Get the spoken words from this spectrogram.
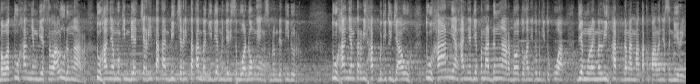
bahwa Tuhan yang dia selalu dengar, Tuhan yang mungkin dia ceritakan, diceritakan bagi dia menjadi sebuah dongeng sebelum dia tidur. Tuhan yang terlihat begitu jauh, Tuhan yang hanya dia pernah dengar bahwa Tuhan itu begitu kuat, dia mulai melihat dengan mata kepalanya sendiri.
